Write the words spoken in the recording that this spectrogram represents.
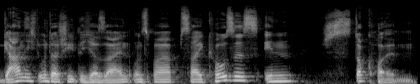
gar nicht unterschiedlicher sein, und zwar Psychosis in Stockholm.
